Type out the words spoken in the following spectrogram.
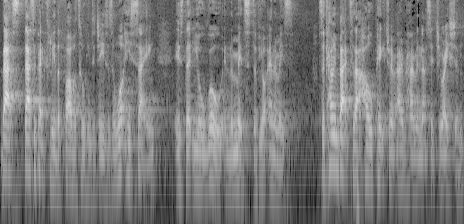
that's, that's effectively the Father talking to Jesus. And what he's saying is that you'll rule in the midst of your enemies. So coming back to that whole picture of Abraham in that situation,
